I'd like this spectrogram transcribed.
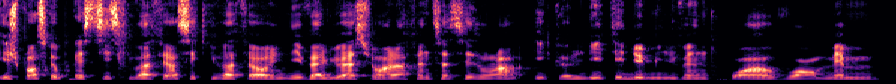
Et je pense que Prestige, ce qu'il va faire, c'est qu'il va faire une évaluation à la fin de sa saison-là et que l'été 2023, voire même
